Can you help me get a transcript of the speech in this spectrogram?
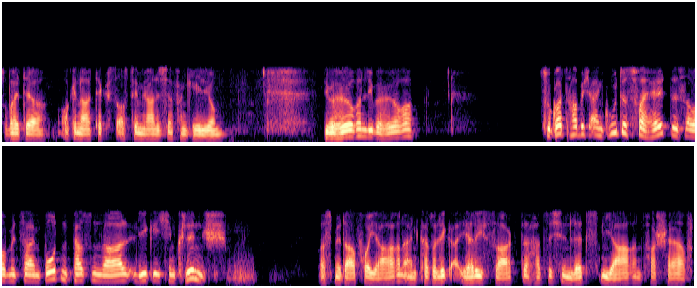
Soweit der Originaltext aus dem Johannesevangelium. Liebe Hörerinnen, liebe Hörer, zu Gott habe ich ein gutes Verhältnis, aber mit seinem Bodenpersonal liege ich im Clinch. Was mir da vor Jahren ein Katholik ehrlich sagte, hat sich in den letzten Jahren verschärft.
